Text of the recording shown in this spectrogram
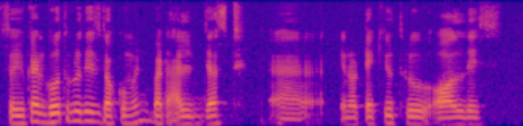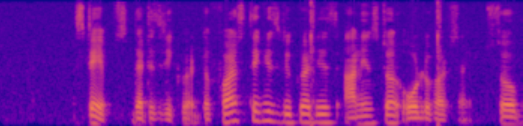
So you can go through this document but i'll just uh, you know take you through all these steps that is required. The first thing is required is uninstall old version. So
